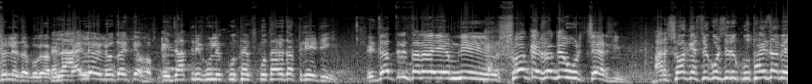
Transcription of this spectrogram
চলে যাব। আমি- চাইলে যাইতে হবে। এই যাত্রীগুলি কোথায় কোথায় যাত্রী এটি? এই যাত্রী তারা এমনি শোকে শোকে উঠছে আর কি। আর শখ এসে করছে কোথায় যাবে?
